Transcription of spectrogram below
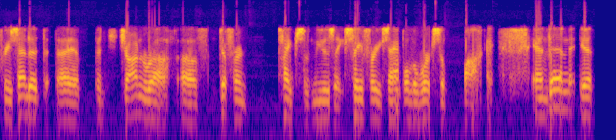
presented uh, a genre of different types of music. Say, for example, the works of Bach. And then it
